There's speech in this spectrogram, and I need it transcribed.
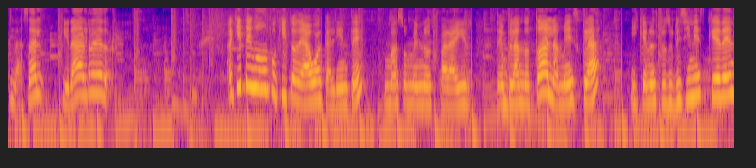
la sal irá alrededor. Aquí tengo un poquito de agua caliente, más o menos para ir templando toda la mezcla y que nuestros grisines queden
